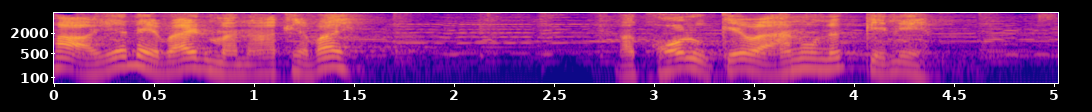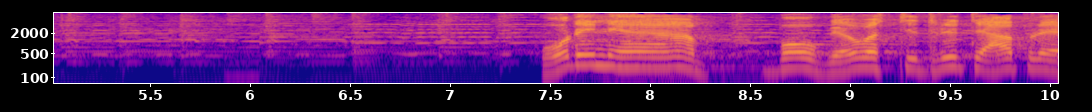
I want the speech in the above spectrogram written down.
હા, એને વાઇડમાં નાખે ભાઈ. આ ખોરું કહેવાય આનું નક્કી નહીં. હોડીને બહુ વ્યવસ્થિત રીતે આપણે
